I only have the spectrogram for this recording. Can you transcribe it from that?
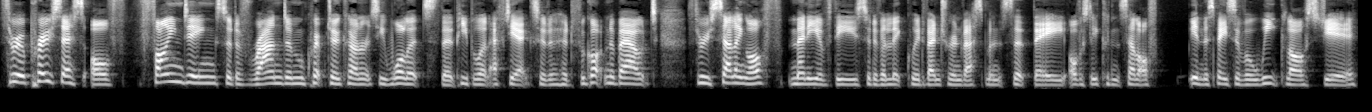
through a process of finding sort of random cryptocurrency wallets that people at FTX had, had forgotten about, through selling off many of these sort of illiquid venture investments that they obviously couldn't sell off in the space of a week last year.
